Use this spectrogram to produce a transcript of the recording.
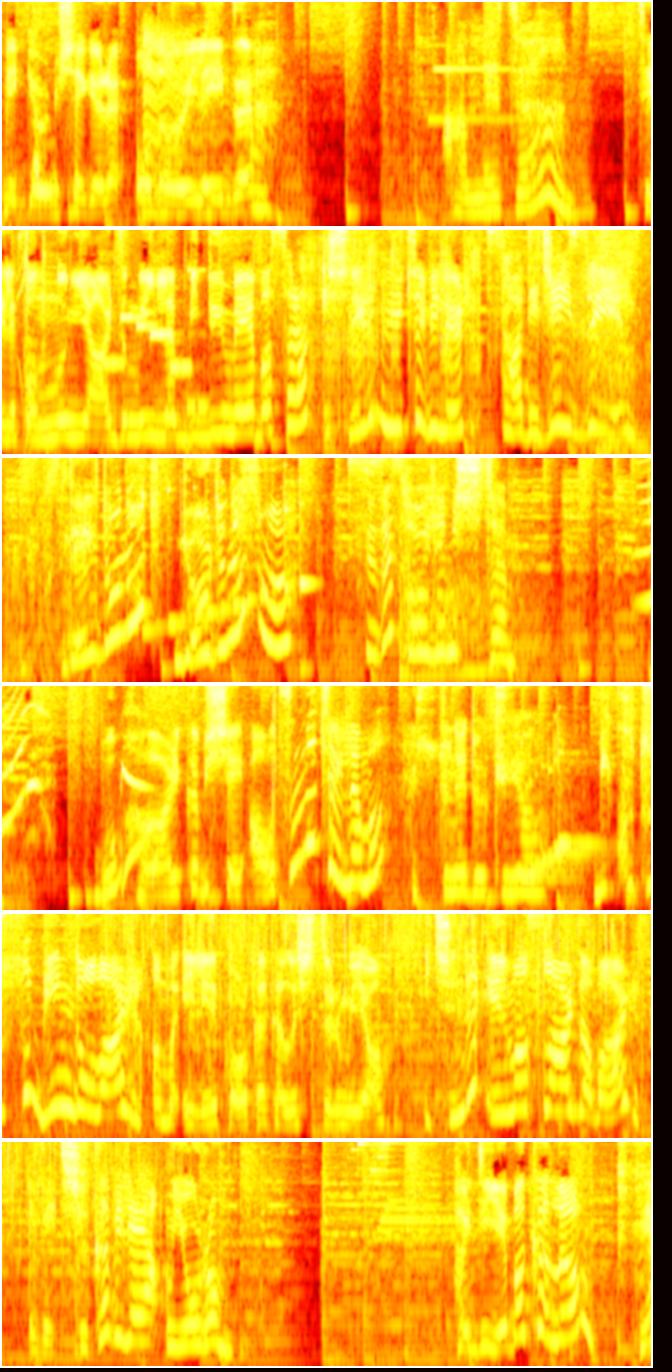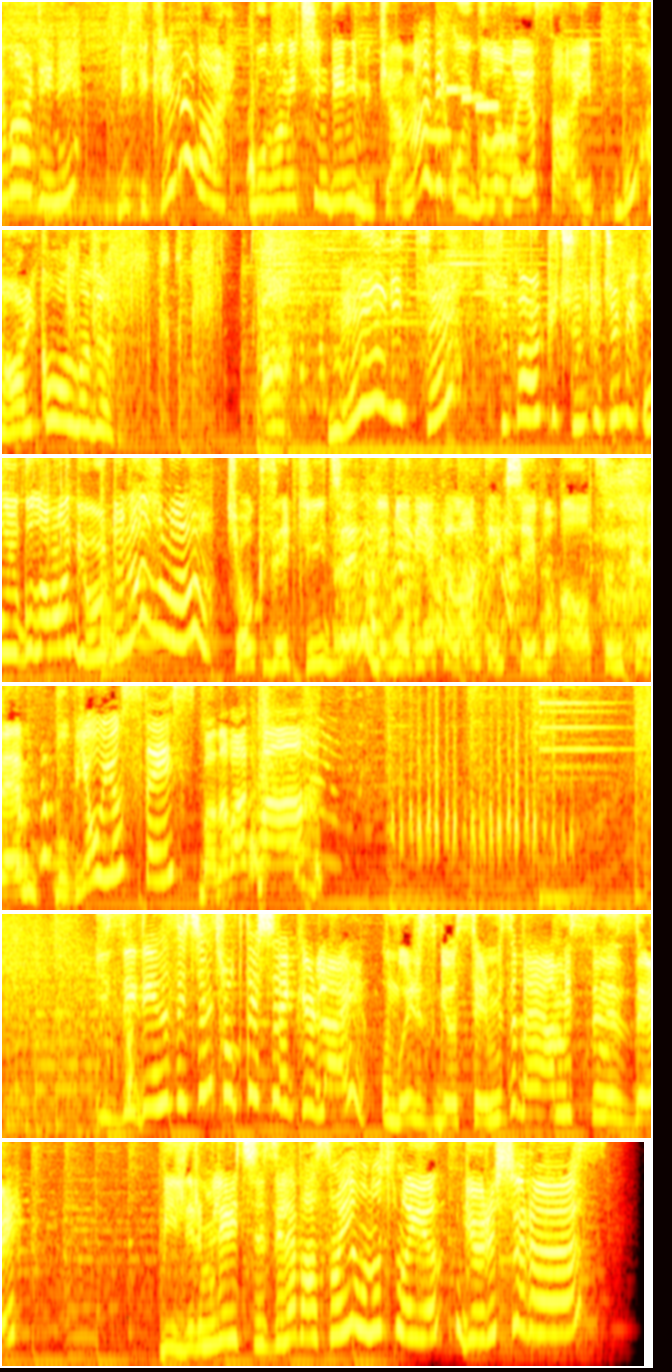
Ve görünüşe göre o da öyleydi. Anladım. Telefonunun yardımıyla bir düğmeye basarak işleri büyütebilir. Sadece izleyin. Dev donut gördünüz mü? Size söylemiştim. Bu harika bir şey. Altın Nutella mı? Üstüne döküyor. Bir kutusu bin dolar ama elini korkak alıştırmıyor. İçinde elmaslar da var. Evet şaka bile yapmıyorum. Hadi ye bakalım. Ne var Deni? Bir fikrin mi var? Bunun için Deni mükemmel bir uygulamaya sahip. Bu harika olmalı. Ah nereye gitti? Süper küçültücü bir uygulama gördünüz mü? Çok zekice ve geriye kalan tek şey bu altın krem. Bu bir oyun Stace. Bana bakma. İzlediğiniz için çok teşekkürler. Umarız gösterimizi beğenmişsinizdir. Bildirimler için zile basmayı unutmayın. Görüşürüz.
